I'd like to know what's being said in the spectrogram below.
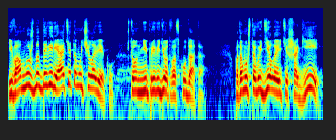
И вам нужно доверять этому человеку, что он не приведет вас куда-то. Потому что вы делаете шаги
